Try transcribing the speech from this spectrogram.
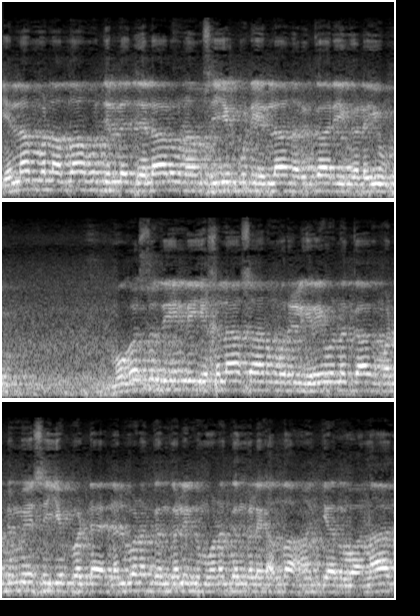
எல்லாம் வல்ல அல்லாஹு ஜெல்ல ஜலாலும் நாம் செய்யக்கூடிய எல்லா நற்காரியங்களையும் முகசுதீன்றி இஹ்லாசான முறையில் இறைவனுக்காக மட்டுமே செய்யப்பட்ட நல்வணக்கங்களின் வணக்கங்களை அல்லாஹ் ஆக்கி அருள்வானாக.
